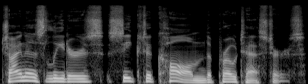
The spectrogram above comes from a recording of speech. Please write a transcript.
China's leaders seek to calm the protesters.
